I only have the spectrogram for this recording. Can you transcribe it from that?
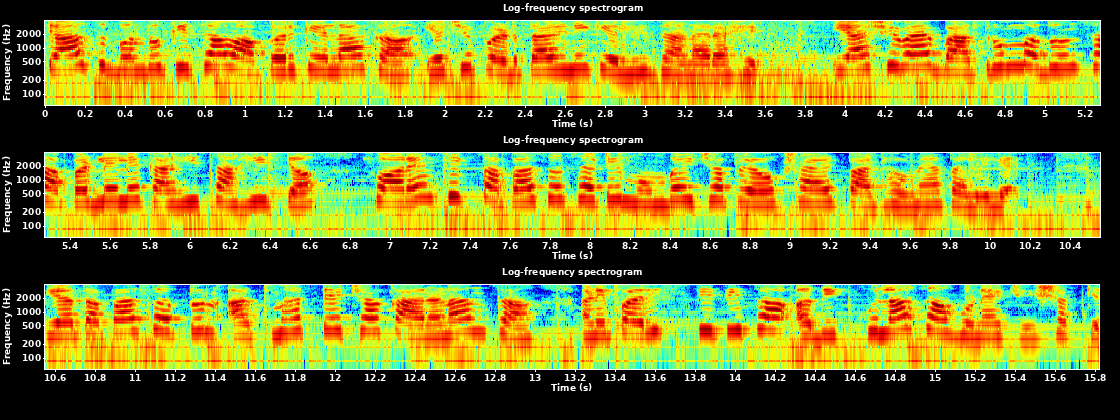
त्याच बंदुकीचा वापर केला का याची पडताळणी केली जाणार आहे. याशिवाय बाथरूममधून सापडलेले काही साहित्य फॉरेन्सिक तपासासाठी मुंबईच्या प्रयोगशाळेत पाठवण्यात आलेले आहेत. या तपासातून आत्महत्येच्या कारणांचा आणि परिस्थितीचा अधिक खुलासा होण्याची शक्यता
